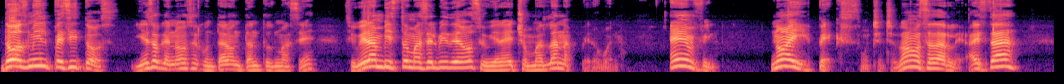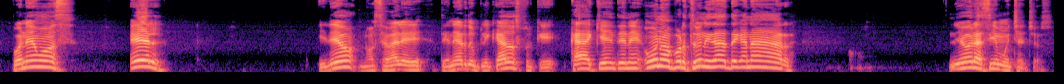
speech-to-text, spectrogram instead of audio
dos mil pesitos. Y eso que no se juntaron tantos más, ¿eh? Si hubieran visto más el video, se hubiera hecho más lana. Pero bueno. En fin. No hay pecs, muchachos. Vamos a darle. Ahí está. Ponemos el video. No se vale tener duplicados porque cada quien tiene una oportunidad de ganar. Y ahora sí, muchachos.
